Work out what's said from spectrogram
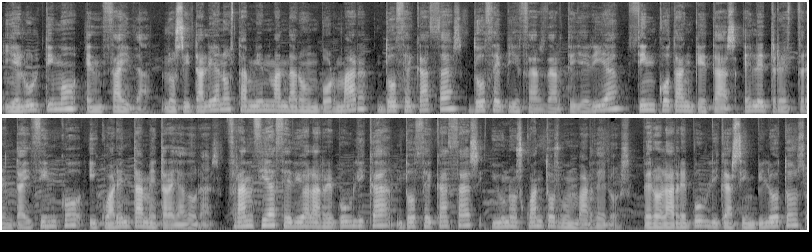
y el último en Zaida. Los italianos también mandaron por mar 12 cazas, 12 piezas de artillería, 5 tanquetas L-335 y 40 ametralladoras. Francia cedió a la República 12 cazas y unos cuantos bombarderos, pero la República sin pilotos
